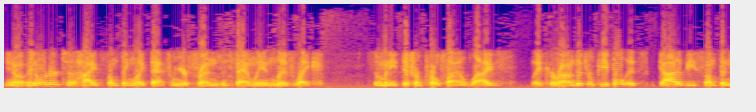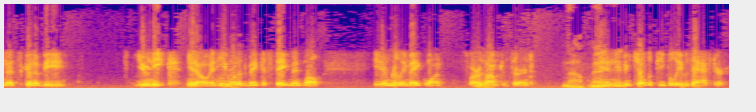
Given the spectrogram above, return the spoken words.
you know, in order to hide something like that from your friends and family and live like so many different profiled lives, like around different people, it's got to be something that's going to be unique. You know. And he wanted to make a statement. Well, he didn't really make one, as far as I'm concerned. no. He didn't even kill the people he was after.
